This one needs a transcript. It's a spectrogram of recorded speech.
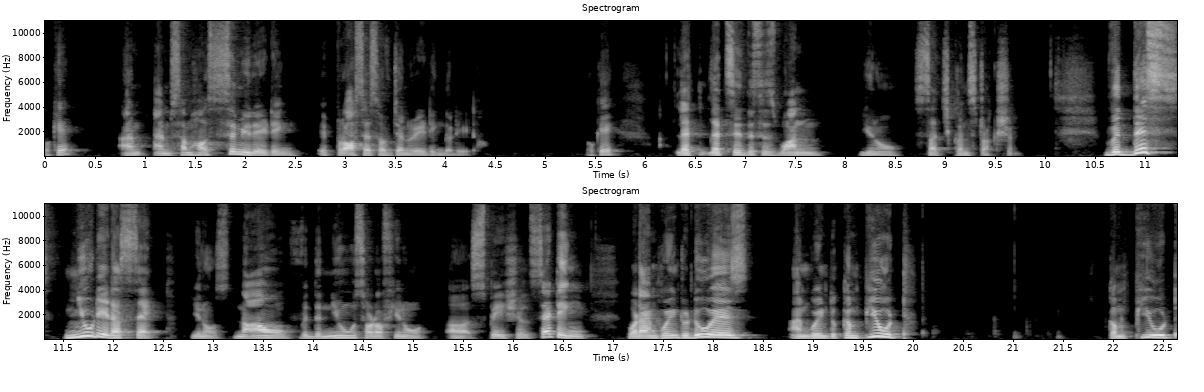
Okay. I'm, I'm somehow simulating a process of generating the data. Okay. Let, let's say this is one, you know, such construction. With this new data set, you know, now with the new sort of, you know, uh, spatial setting, what I'm going to do is I'm going to compute, compute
